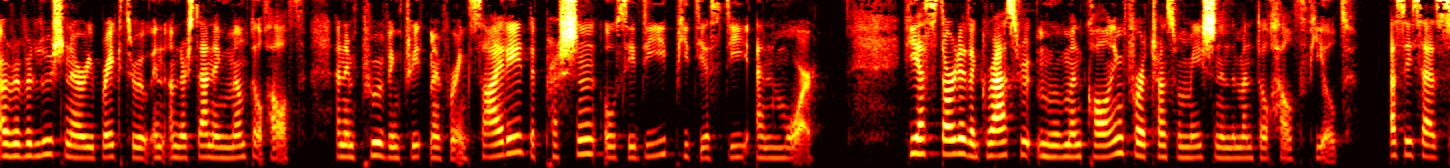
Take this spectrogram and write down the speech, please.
a revolutionary breakthrough in understanding mental health and improving treatment for anxiety, depression, OCD, PTSD, and more. He has started a grassroots movement calling for a transformation in the mental health field. As he says,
